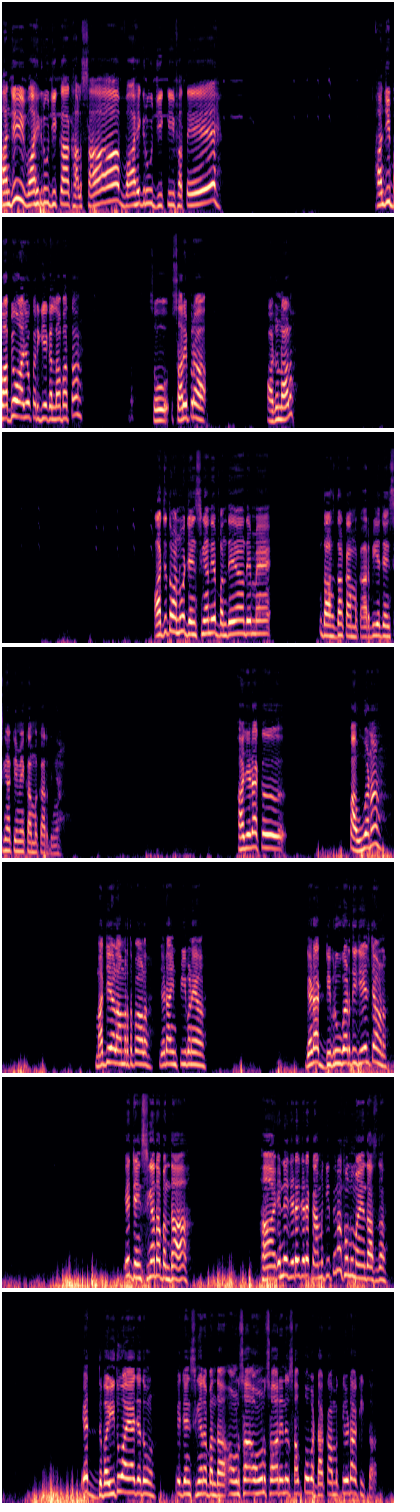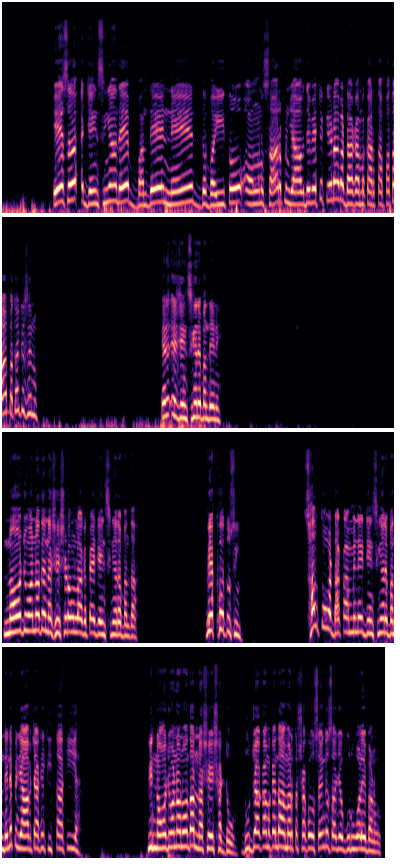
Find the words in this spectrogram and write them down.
ਹਾਂਜੀ, ਵਾਹਿਗੁਰੂ ਜੀ ਕਾ ਖਾਲਸਾ, ਵਾਹਿਗੁਰੂ ਜੀ ਕੀ ਫਤਿਹ। ਹਾਂਜੀ, ਬਾਬਿਓ ਆਜੋ ਕਰੀਏ ਗੱਲਾਂ ਬਾਤਾਂ। ਸੋ, ਸਾਰੇ ਭਰਾ ਆਜੋ ਨਾਲ। ਅੱਜ ਤੁਹਾਨੂੰ ਏਜੰਸੀਆਂ ਦੇ ਬੰਦਿਆਂ ਦੇ ਮੈਂ ਦੱਸਦਾ ਕੰਮਕਾਰ ਵੀ ਏਜੰਸੀਆਂ ਕਿਵੇਂ ਕੰਮ ਕਰਦੀਆਂ। ਆ ਜਿਹੜਾ ਇੱਕ ਭਾਊ ਆ ਨਾ। ਮਾਝੇ ਵਾਲਾ ਅਮਰਤਪਾਲ, ਜਿਹੜਾ ਐਮਪੀ ਬਣਿਆ। ਜਿਹੜਾ ਡਿਬਰੂਗੜ੍ਹ ਦੀ ਜੇਲ੍ਹ ਚ ਆਉਣ ਇਹ ਏਜੰਸੀਆਂ ਦਾ ਬੰਦਾ ਹਾਂ, ਇਹਨੇ ਜਿਹੜੇ ਜਿਹੜੇ ਕੰਮ ਕੀਤੇ ਨਾ, ਤੁਹਾਨੂੰ ਮੈਂ ਦੱਸਦਾ। ਇਹ ਦੁਬਈ ਤੋਂ ਆਇਆ ਜਦੋਂ ਏਜੰਸੀਆਂ ਦਾ ਬੰਦਾ। ਆਉਣ ਸਾ ਆਉਣ ਸਾਰ ਇਹਨੇ ਸਭ ਤੋਂ ਵੱਡਾ ਕੰਮ ਕਿਹੜਾ ਕੀਤਾ? ਇਸ ਏਜੰਸੀਆਂ ਦੇ ਬੰਦੇ ਨੇ ਦੁਬਈ ਤੋਂ ਆਉਣ ਸਾਰ ਪੰਜਾਬ ਦੇ ਵਿੱਚ ਕਿਹੜਾ ਵੱਡਾ ਕੰਮ ਕਰਤਾ? ਪਤਾ? ਪਤਾ ਕਿਸੇ ਨੂੰ? ਇਹ ਏਜੰਸੀਆਂ ਦੇ ਬੰਦੇ ਨੇ। ਨੌਜਵਾਨਾਂ ਦੇ ਨਸ਼ੇ ਛਡਾਉਣ ਲੱਗ ਪਿਆ ਏਜੰਸੀਆਂ ਦਾ ਬੰਦਾ। ਵੇਖੋ ਤੁਸੀਂ। ਸਭ ਤੋਂ ਵੱਡਾ ਕੰਮ ਇਹਨੇ ਏਜੰਸੀਆਂ ਦੇ ਬੰਦੇ ਨੇ ਪੰਜਾਬ ਚ ਆ ਕੇ ਕੀਤਾ ਕੀ ਆ? ਵੀ ਨੌਜਵਾਨਾਂ ਨੂੰ ਆਂਦਾ ਨਸ਼ੇ ਛੱਡੋ। ਦੂਜਾ ਕੰਮ ਕਹਿੰਦਾ ਅਮਰਤ ਛਕੋ ਸਿੰਘ, ਸਜੋ ਗੁਰੂ ਵਾਲੇ ਬਣੋ।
